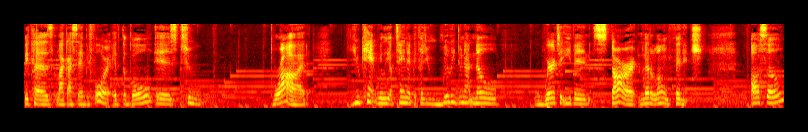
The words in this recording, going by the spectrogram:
Because, like I said before, if the goal is too broad, you can't really obtain it because you really do not know where to even start, let alone finish. Also,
